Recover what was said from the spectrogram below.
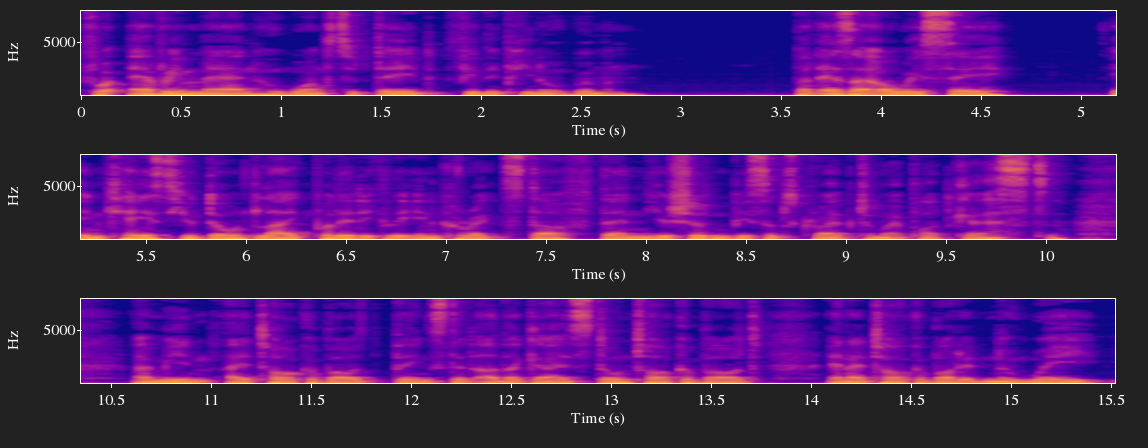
for every man who wants to date Filipino women. But as I always say, in case you don't like politically incorrect stuff, then you shouldn't be subscribed to my podcast. I mean, I talk about things that other guys don't talk about, and I talk about it in a way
